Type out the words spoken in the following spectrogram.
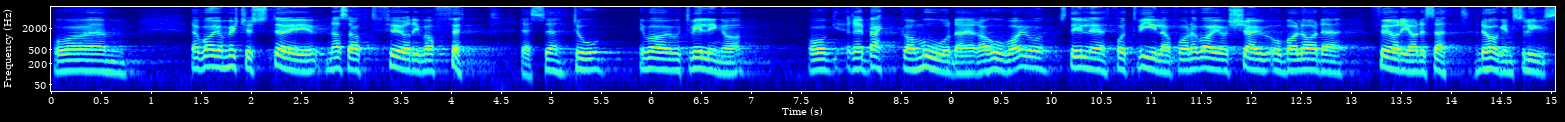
Og um, det var jo mye støy nær sagt før de var født, disse to. De var jo tvillinger. Og Rebekka, mor deres, hun var jo stille fortvila, for det var jo sjau og ballade før de hadde sett dagens lys.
